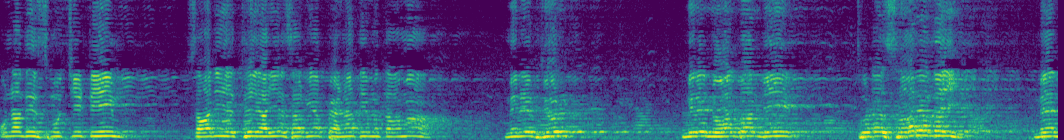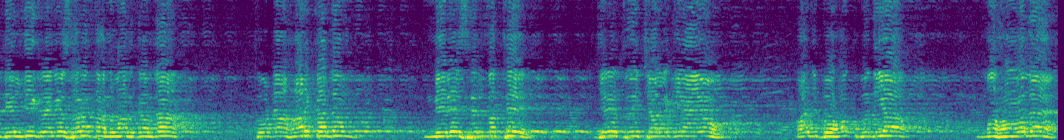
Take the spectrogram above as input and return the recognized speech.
ਉਹਨਾਂ ਦੀ ਸਮੁੱਚੀ ਟੀਮ ਸਾਰੀ ਇੱਥੇ ਆਈ ਹੈ, ਸਾਡੀਆਂ ਭੈਣਾਂ ਤੇ ਮਾਤਾਵਾਂ, ਮੇਰੇ ਬਜ਼ੁਰਗ, ਮੇਰੇ ਨੌਜਵਾਨ ਵੀਰ, ਤੁਹਾਡਾ ਸਾਰਿਆਂ ਦਾ ਹੀ ਮੈਂ ਦਿਲ ਦੀ ਗਰਾਈਆਂ ਸਾਰਾ ਧੰਨਵਾਦ ਕਰਦਾ। ਤੁਹਾਡਾ ਹਰ ਕਦਮ ਮੇਰੇ ਸਿਰ ਮੱਥੇ, ਜਿਹੜੇ ਤੁਸੀਂ ਚੱਲ ਕੇ ਆਏ ਹੋ, ਅੱਜ ਬਹੁਤ ਵਧੀਆ ਮਾਹੌਲ ਹੈ।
